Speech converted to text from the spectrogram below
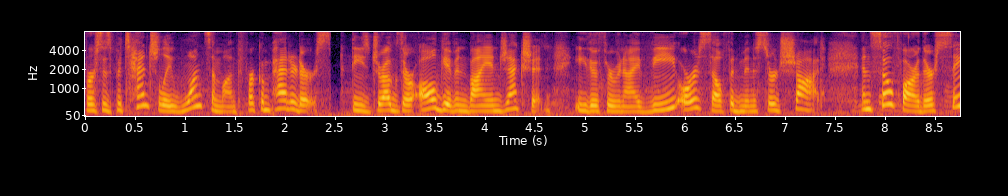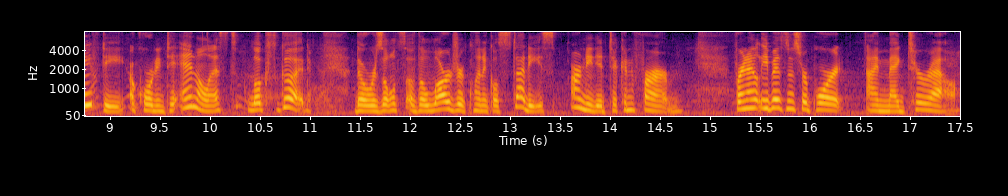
versus potentially once a month for competitors. These drugs are all given by injection, either through an IV or a self-administered shot. And so far, their safety, according to analysts, looks good, though results of the larger clinical studies are needed to confirm. For Nightly Business Report, I'm Meg Tirrell.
